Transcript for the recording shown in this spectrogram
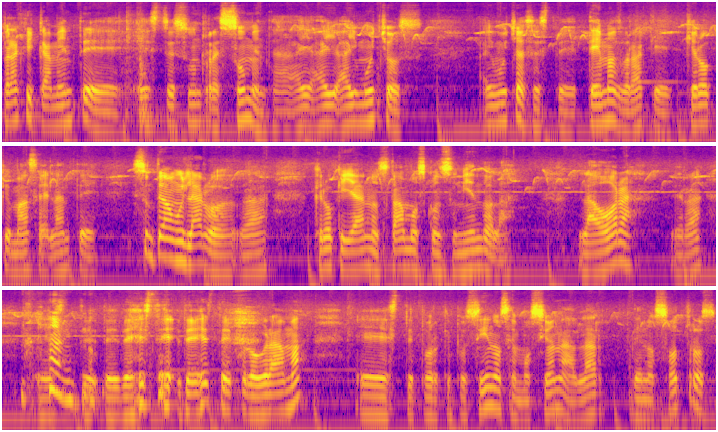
prácticamente esto es un resumen. Hay, hay, hay muchos, hay muchos este, temas, ¿verdad? Que creo que más adelante es un tema muy largo, ¿verdad? Creo que ya nos estamos consumiendo la, la hora, ¿verdad? Este, de, de, este, de este programa, este, porque pues sí nos emociona hablar de nosotros.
